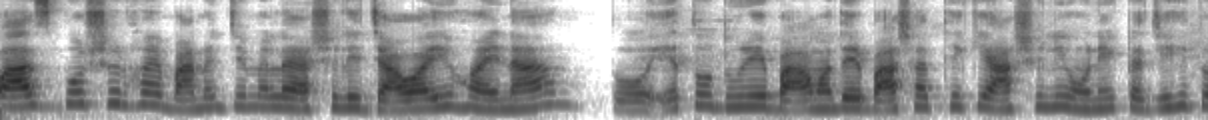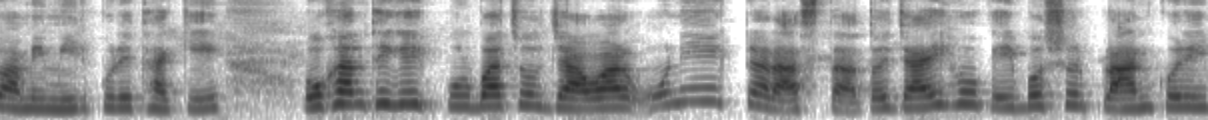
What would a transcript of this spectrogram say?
পাঁচ বছর হয় বাণিজ্য মেলায় আসলে যাওয়াই হয় না। তো এত দূরে বা, আমাদের বাসা থেকে আসলে অনেকটা, যেহেতু আমি মিরপুরে থাকি, ওখান থেকে পূর্বাচল যাওয়ার অনেকটা রাস্তা। তো যাই হোক, এই বছর প্ল্যান করেই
